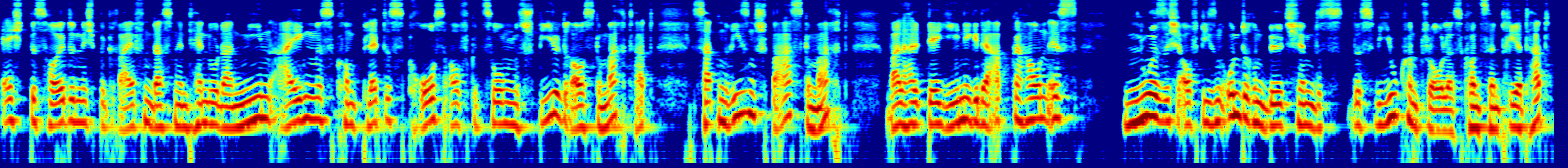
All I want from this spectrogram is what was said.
echt bis heute nicht begreifen, dass Nintendo da nie ein eigenes, komplettes, groß aufgezogenes Spiel draus gemacht hat. Das hat einen riesen Spaß gemacht, weil halt derjenige, der abgehauen ist, nur sich auf diesen unteren Bildschirm des, des Wii U-Controllers konzentriert hat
